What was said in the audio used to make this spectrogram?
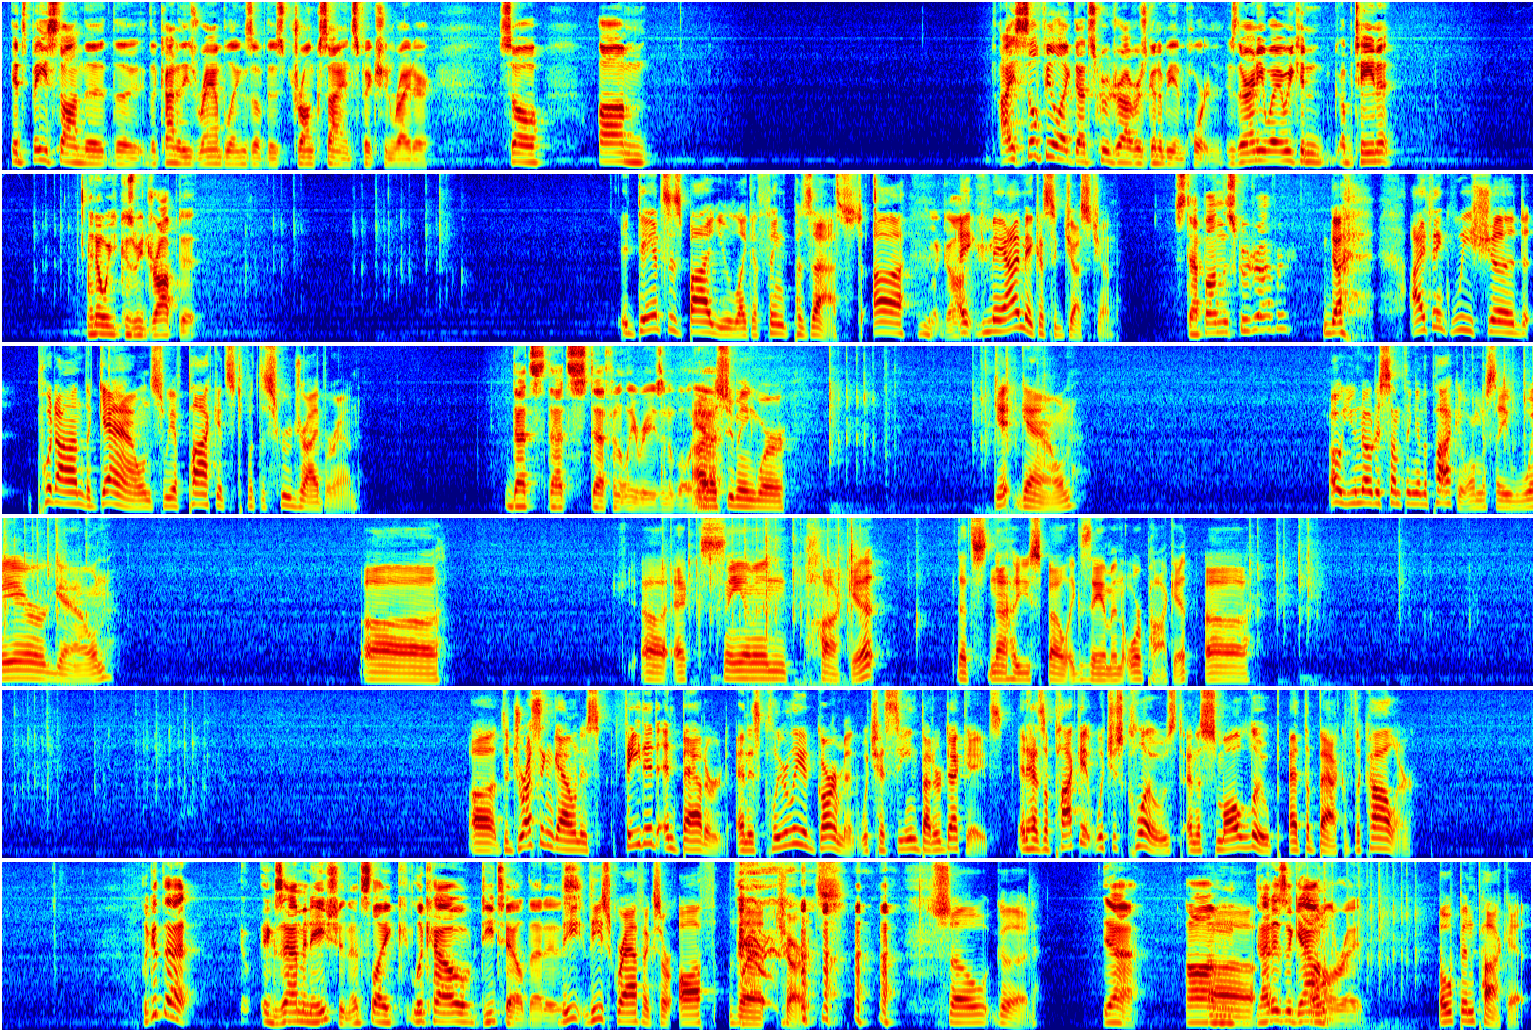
It's based on the the the kind of these ramblings of this drunk science fiction writer. So, um, I still feel like that screwdriver is going to be important. Is there any way we can obtain it? I know because we dropped it. It dances by you like a thing possessed. Uh, Oh my god! may I make a suggestion? Step on the screwdriver. No, I think we should put on the gown so we have pockets to put the screwdriver in. That's that's definitely reasonable. I'm assuming we're get gown. Oh, you noticed something in the pocket. Well, I'm gonna say wear gown. Uh, uh, examine pocket. That's not how you spell examine or pocket. Uh. Uh, the dressing gown is faded and battered and is clearly a garment which has seen better decades. It has a pocket which is closed and a small loop at the back of the collar. Look at that. Examination. That's like look how detailed that is. The, these graphics are off the charts. so good. yeah. Um, Uh, that is a gown, oh. all right. Open pocket.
